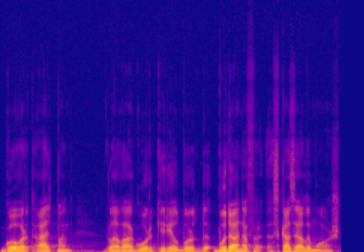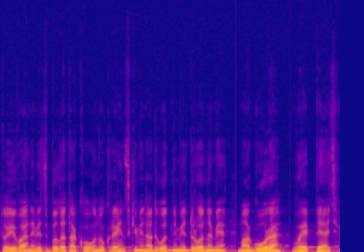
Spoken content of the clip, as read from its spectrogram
Говард Альтман, Глава ГУР Кирилл Буданов сказал ему, что Ивановец был атакован украинскими надводными дронами Магура В-5.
